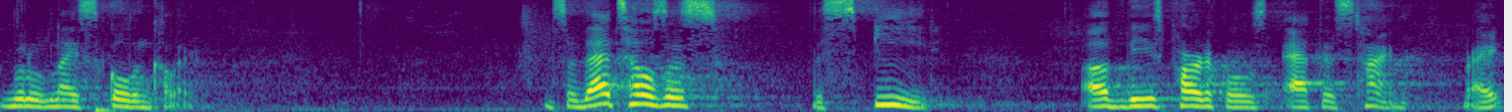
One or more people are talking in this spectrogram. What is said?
little nice golden color. And so that tells us the speed of these particles at this time, right?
